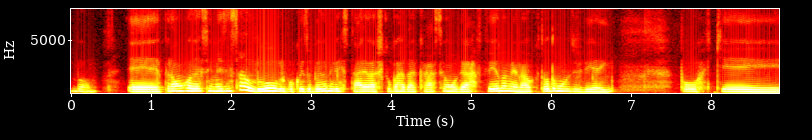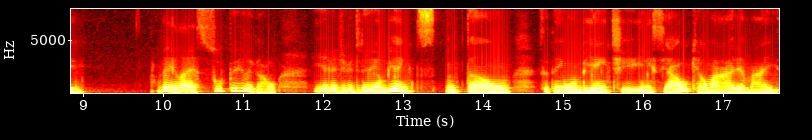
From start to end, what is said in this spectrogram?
Bom, é, para um rolê assim mais insalubre, uma coisa bem universitária, eu acho que o Bar da Cássia é um lugar fenomenal que todo mundo devia ir. Porque, velho, lá é super legal. E ele é dividido em ambientes. Então, você tem um ambiente inicial, que é uma área mais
